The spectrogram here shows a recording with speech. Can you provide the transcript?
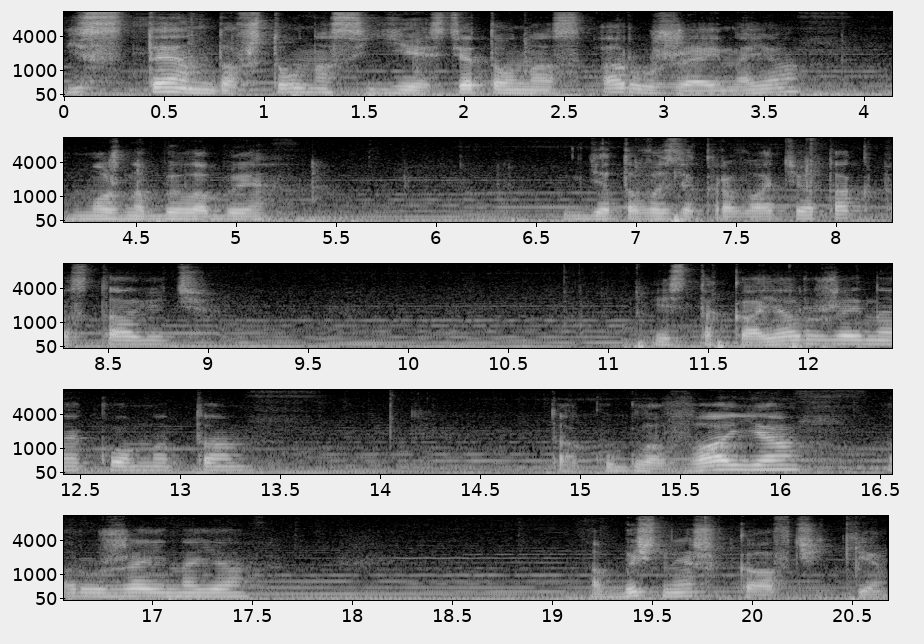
Из стендов что у нас есть? Это у нас оружейная. Можно было бы где-то возле кровати вот так поставить. Есть такая оружейная комната. Так, угловая оружейная. Обычные шкафчики.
